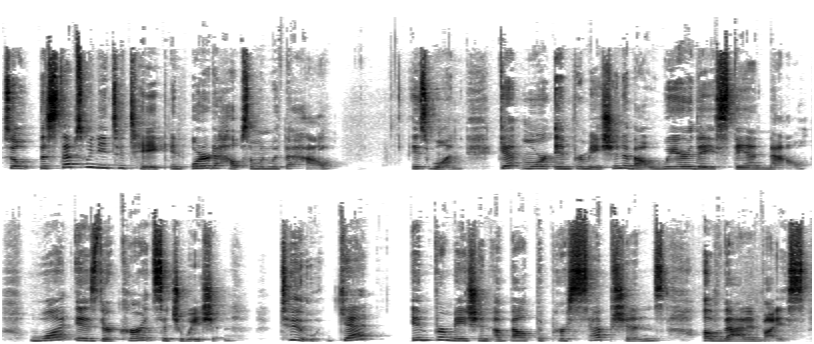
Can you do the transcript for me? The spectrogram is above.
So, the steps we need to take in order to help someone with the how is one, get more information about where they stand now. What is their current situation? Two, get information about the perceptions of that advice.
